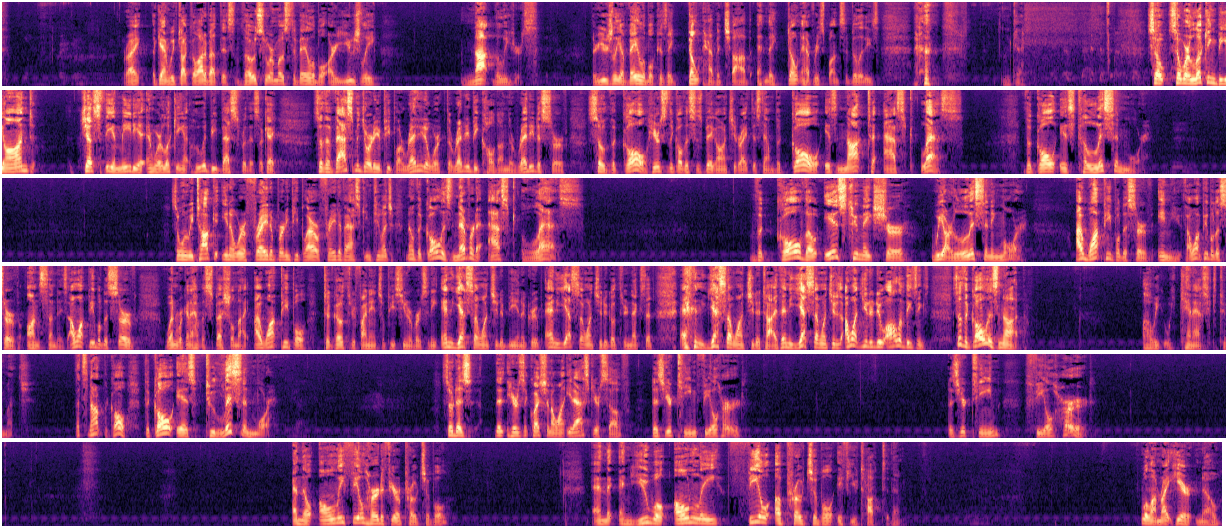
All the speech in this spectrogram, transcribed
Right? Again, we've talked a lot about this. Those who are most available are usually not the leaders. They're usually available because they don't have a job and they don't have responsibilities. okay. So, so we're looking beyond just the immediate, and we're looking at who would be best for this. Okay. So the vast majority of people are ready to work, they're ready to be called on, they're ready to serve. So the goal, here's the goal. This is big. I want you to write this down. The goal is not to ask less. The goal is to listen more. So when we talk, you know, we're afraid of burning people out, afraid of asking too much. No, the goal is never to ask less. The goal, though, is to make sure we are listening more. I want people to serve in youth. I want people to serve on Sundays. I want people to serve when we're going to have a special night. I want people to go through Financial Peace University. And yes, I want you to be in a group. And yes, I want you to go through Next Steps. And yes, I want you to tithe. And yes, I want you to, I want you to do all of these things. So the goal is not, oh, we, we can't ask too much. That's not the goal. The goal is to listen more. So, does here's a question I want you to ask yourself Does your team feel heard? Does your team feel heard? And they'll only feel heard if you're approachable. And, the, and you will only feel approachable if you talk to them. Well, I'm right here. No.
